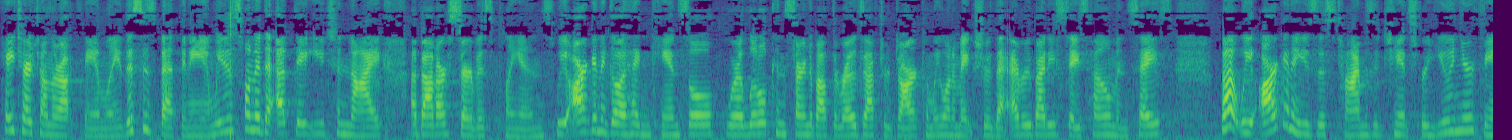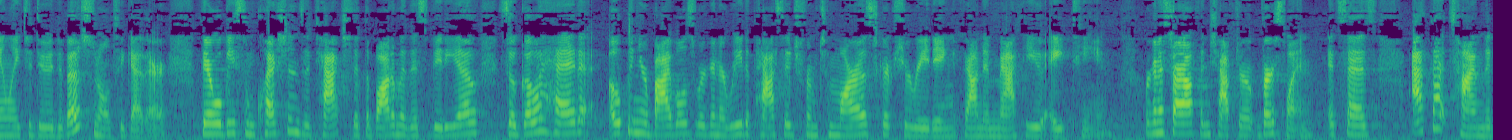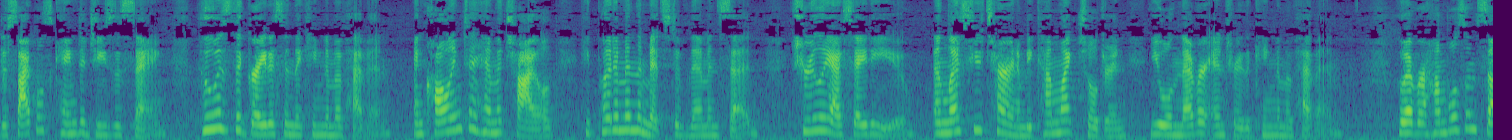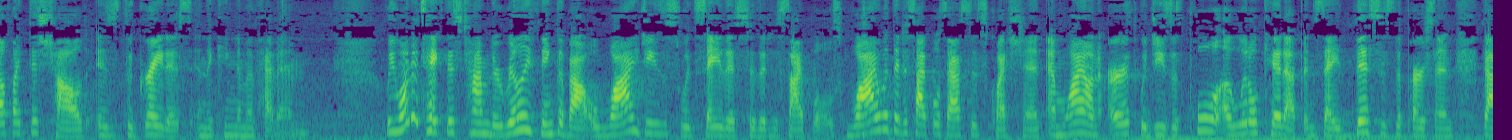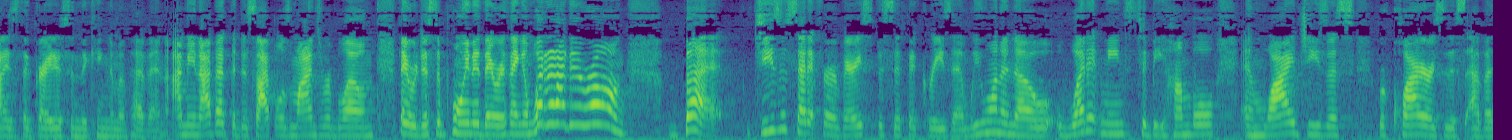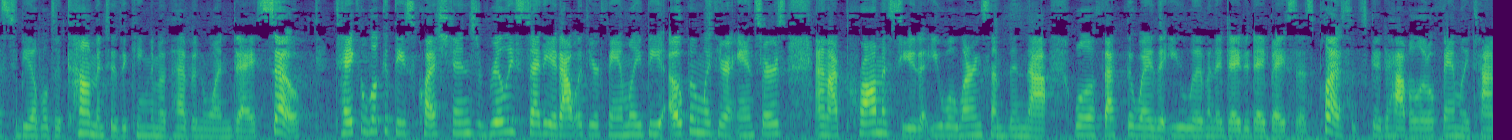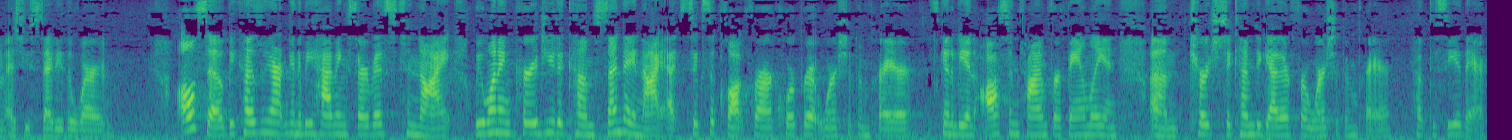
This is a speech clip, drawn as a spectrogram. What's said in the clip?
Hey, Church on the Rock family, this is Bethany, and we just wanted to update you tonight about our service plans. We are going to go ahead and cancel. We're a little concerned about the roads after dark, and we want to make sure that everybody stays home and safe. But we are going to use this time as a chance for you and your family to do a devotional together. There will be some questions attached at the bottom of this video, so go ahead, open your Bibles. We're going to read a passage from tomorrow's scripture reading found in Matthew 18. We're going to start off in chapter verse 1. It says, "At that time the disciples came to Jesus saying, "Who is the greatest in the kingdom of heaven?" And calling to him a child, he put him in the midst of them and said, Truly I say to you, unless you turn and become like children, you will never enter the kingdom of heaven. Whoever humbles himself like this child is the greatest in the kingdom of heaven." We want to take this time to really think about why Jesus would say this to the disciples. Why would the disciples ask this question? And why on earth would Jesus pull a little kid up and say, This is the person that is the greatest in the kingdom of heaven? I mean, I bet the disciples' minds were blown. They were disappointed. They were thinking, What did I do wrong? But Jesus said it for a very specific reason. We want to know what it means to be humble and why Jesus requires this of us to be able to come into the kingdom of heaven one day. So, take a look at these questions, really study it out with your family, be open with your answers, and I promise you that you will learn something that will affect the way that you live on a day to day basis. Plus, it's good to have a little family time as you study the Word. Also, because we aren't going to be having service tonight, we want to encourage you to come Sunday night at 6 o'clock for our corporate worship and prayer. It's going to be an awesome time for family and um, church to come together for worship and prayer. Hope to see you there.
